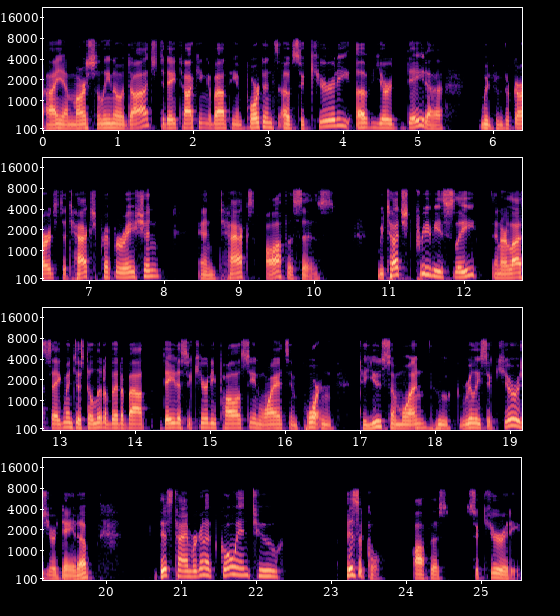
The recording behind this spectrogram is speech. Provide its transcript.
I am Marcelino Dodge, today talking about the importance of security of your data with regards to tax preparation and tax offices. We touched previously in our last segment just a little bit about data security policy and why it's important to use someone who really secures your data. This time we're going to go into physical office security.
